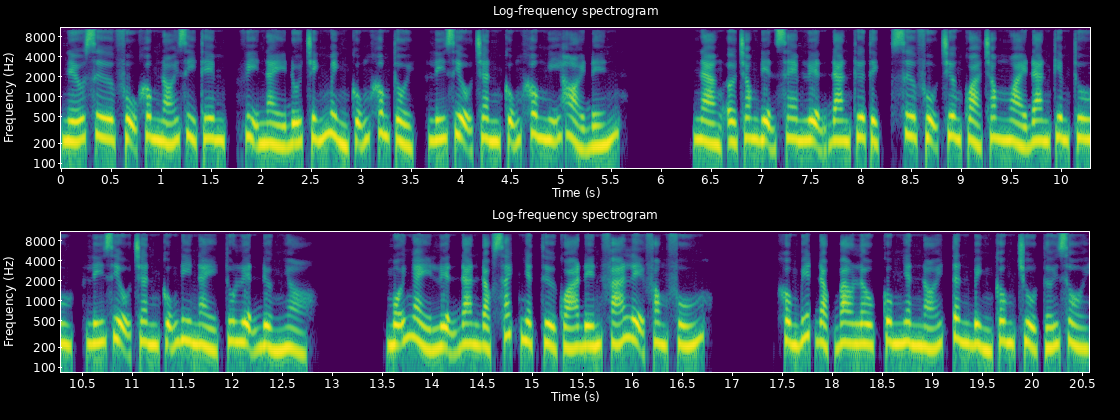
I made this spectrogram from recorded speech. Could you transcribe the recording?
Nếu sư phụ không nói gì thêm, vị này đối chính mình cũng không tồi, Lý Diệu Trân cũng không nghĩ hỏi đến. Nàng ở trong điện xem luyện đan thư tịch, sư phụ trương quả trong ngoài đan kiêm tu, Lý Diệu Trân cũng đi này tu luyện đường nhỏ. Mỗi ngày luyện đan đọc sách nhật từ quá đến phá lệ phong phú. Không biết đọc bao lâu công nhân nói Tân Bình công chủ tới rồi.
